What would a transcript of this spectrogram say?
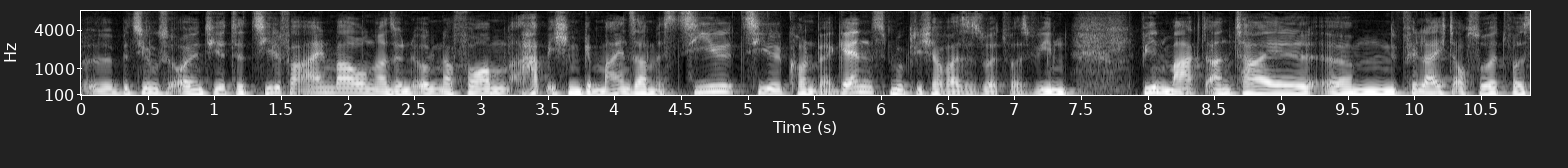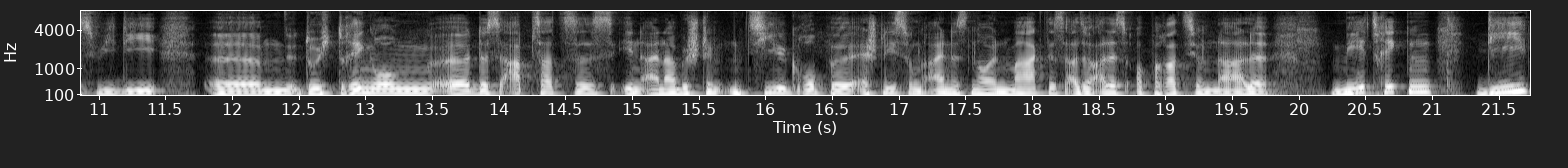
äh, beziehungsorientierte Zielvereinbarung, also in irgendeiner Form habe ich ein gemeinsames Ziel, Zielkonvergenz, möglicherweise so etwas wie ein, wie ein Marktanteil, ähm, vielleicht auch so etwas wie die ähm, Durchdringung äh, des Absatzes in einer bestimmten Zielgruppe, Erschließung eines neuen Marktes, also alles operationale Metriken, die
